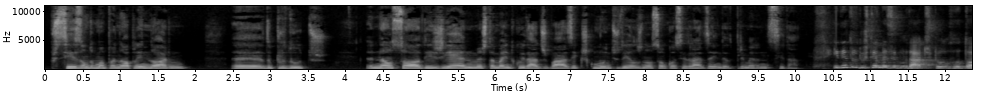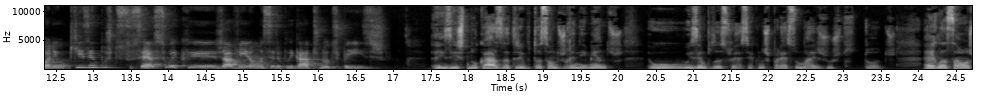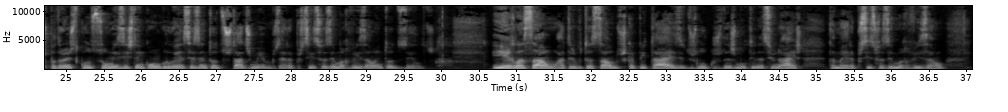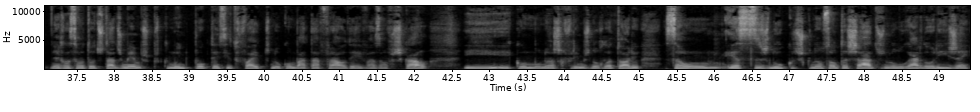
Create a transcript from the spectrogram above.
precisam de uma panóplia enorme uh, de produtos, não só de higiene, mas também de cuidados básicos, que muitos deles não são considerados ainda de primeira necessidade. E dentro dos temas abordados pelo relatório, que exemplos de sucesso é que já viram a ser aplicados noutros países? Existe, no caso da tributação dos rendimentos, o exemplo da Suécia, que nos parece o mais justo de todos. Em relação aos padrões de consumo, existem congruências em todos os Estados-membros, era preciso fazer uma revisão em todos eles. E em relação à tributação dos capitais e dos lucros das multinacionais, também era preciso fazer uma revisão em relação a todos os Estados-membros, porque muito pouco tem sido feito no combate à fraude e à evasão fiscal, e, e, como nós referimos no relatório, são esses lucros que não são taxados no lugar de origem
